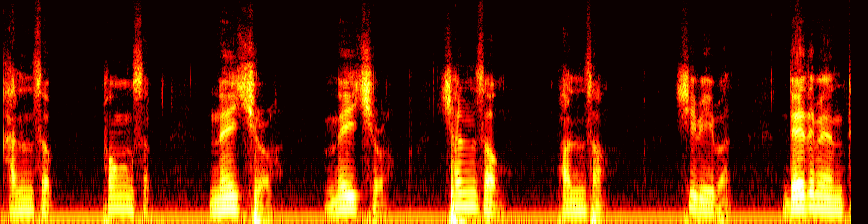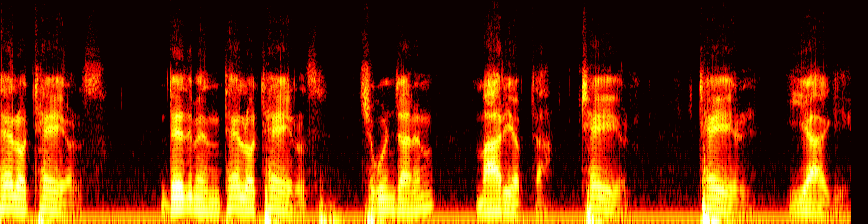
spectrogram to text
간섭, 풍습, nature, nature, 천성, 관성. 12번 Deadman tell tales. Deadman tell tales. 죽은 자는 말이 없다. tale, tale, 이야기.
